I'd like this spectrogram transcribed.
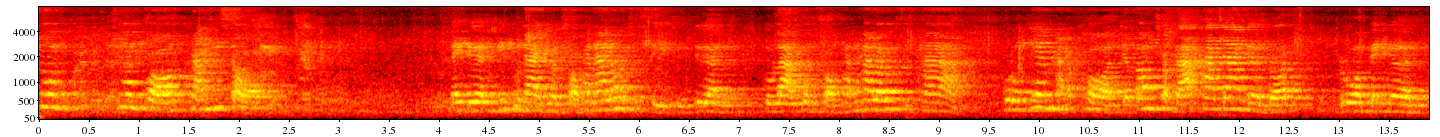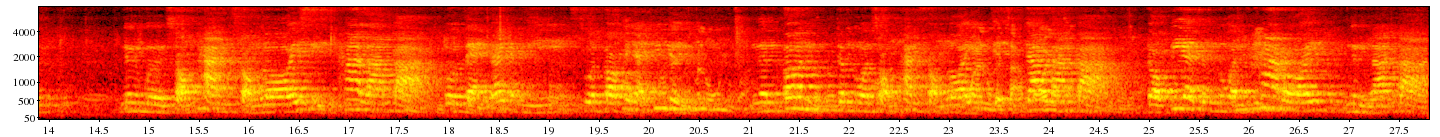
ช่วงช่วงฟ้องครั้งที่สอง ในเดือนมิถุนายน 2564 ถึงเดือนตุลาคม 2565 กรุงเทพมหานครจะต้องชำระค่าจ้างเดินรถ รวมเป็นเงิน 12,245 ล้านบาท โดยแบ่งได้ดังนี้ ส่วนต่อขยายที่ 1 เงินต้นจำนวน 2,279 ล้านบาท ดอกเบี้ยจำนวน 501 ล้านบาท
